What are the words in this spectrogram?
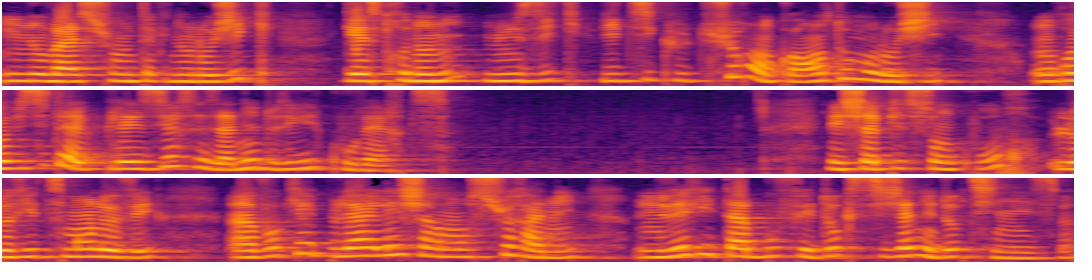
innovation technologique, gastronomie, musique, viticulture encore entomologie, on revisite avec plaisir ces années de découverte. Les chapitres sont courts, le rythme enlevé, un vocabulaire légèrement suranné, une véritable bouffée d'oxygène et d'optimisme.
